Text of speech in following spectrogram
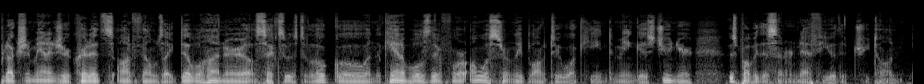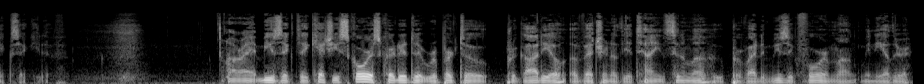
Production manager credits on films like Devil Hunter, El Sexo Está Loco, and The Cannibals therefore almost certainly belong to Joaquin Dominguez Jr., who's probably the son or nephew of the Triton executive. All right, music. The catchy score is credited to Roberto Pregadio, a veteran of the Italian cinema who provided music for, among many other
